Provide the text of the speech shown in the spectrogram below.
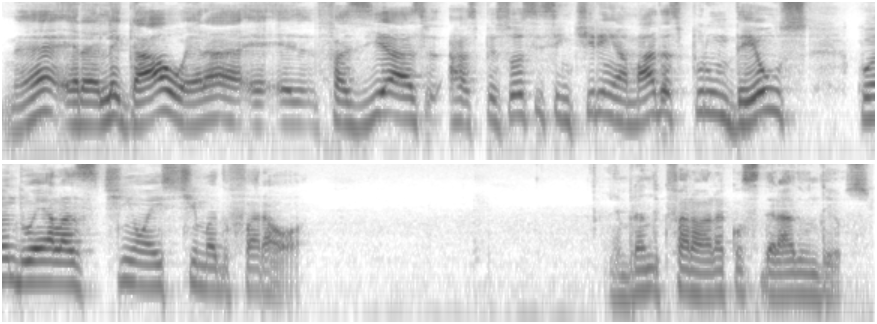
né? Era legal, era é, é, fazia as, as pessoas se sentirem amadas por um deus quando elas tinham a estima do faraó. Lembrando que faraó era considerado um deus.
